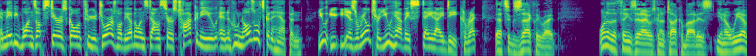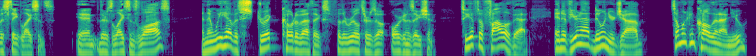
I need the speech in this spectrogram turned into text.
and maybe one's upstairs going through your drawers while the other one's downstairs talking to you, and who knows what's going to happen? You, you, as a realtor, you have a state ID, correct? That's exactly right. One of the things that I was going to talk about is, you know, we have a state license, and there's license laws and then we have a strict code of ethics for the realtors organization. So you have to follow that. And if you're not doing your job, someone can call in on you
